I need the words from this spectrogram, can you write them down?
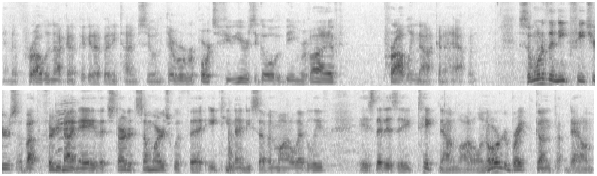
and they're probably not going to pick it up anytime soon. There were reports a few years ago of it being revived. Probably not going to happen. So one of the neat features about the 39A that started somewheres with the 1897 model, I believe, is that is a takedown model. In order to break the gun down,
